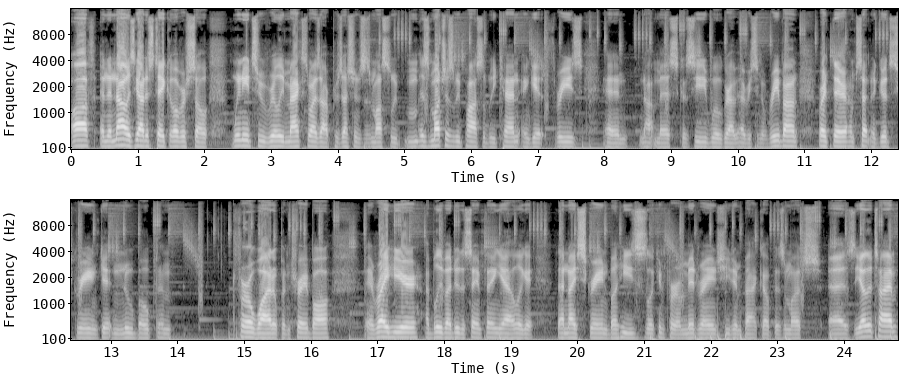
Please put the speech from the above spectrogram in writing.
off. And then now he's got his takeover. So we need to really maximize our possessions as much, as much as we possibly can. And get threes and not miss. Because he will grab every single rebound. Right there. I'm setting a good screen. Getting noob open for a wide open trey ball. And right here, I believe I do the same thing. Yeah, look at that nice screen, but he's looking for a mid-range. He didn't back up as much as the other time.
